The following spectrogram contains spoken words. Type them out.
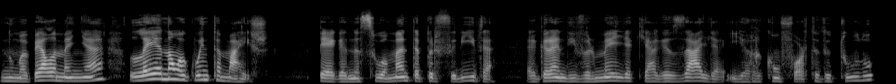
Numa bela manhã, Leia não aguenta mais pega na sua manta preferida, a grande e vermelha que a agasalha e a reconforta de tudo,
